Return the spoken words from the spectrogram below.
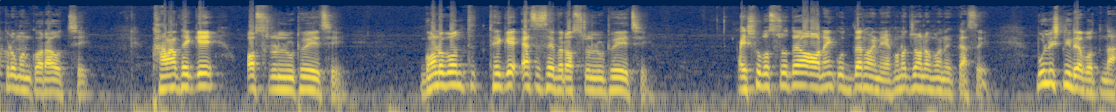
আক্রমণ করা হচ্ছে। থানা থেকে অস্ত্র লুট হয়েছে। গণবন্ধ থেকে এসএসএফের অস্ত্র লুট হয়েছে। এসব অস্ত্র তো অনেক উদ্ধার হয়নি এখনও জনগণের কাছে। পুলিশ নিরাপদ না,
